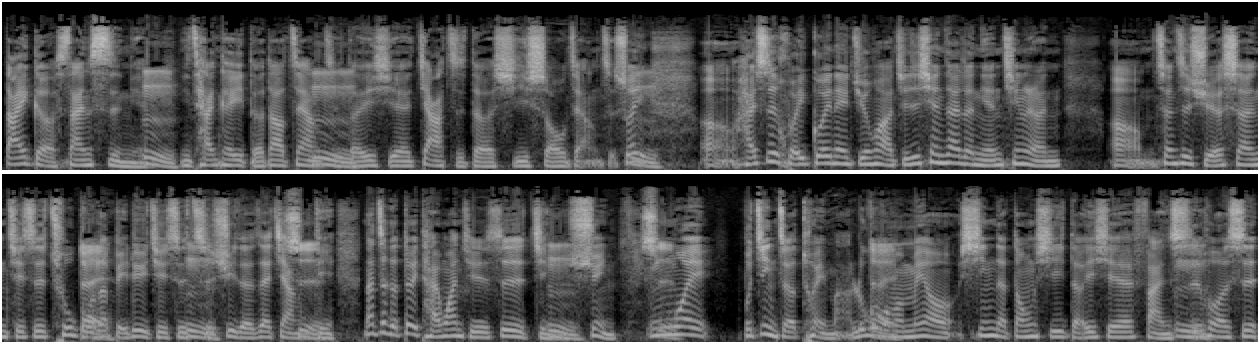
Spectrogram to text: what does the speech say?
待个三四年，嗯，你才可以得到这样子的一些价值的吸收，这样子。所以，呃，还是回归那句话，其实现在的年轻人，呃，甚至学生，其实出国的比率其实持续的在降低。那这个对台湾其实是警讯，因为不进则退嘛。如果我们没有新的东西的一些反思或者是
